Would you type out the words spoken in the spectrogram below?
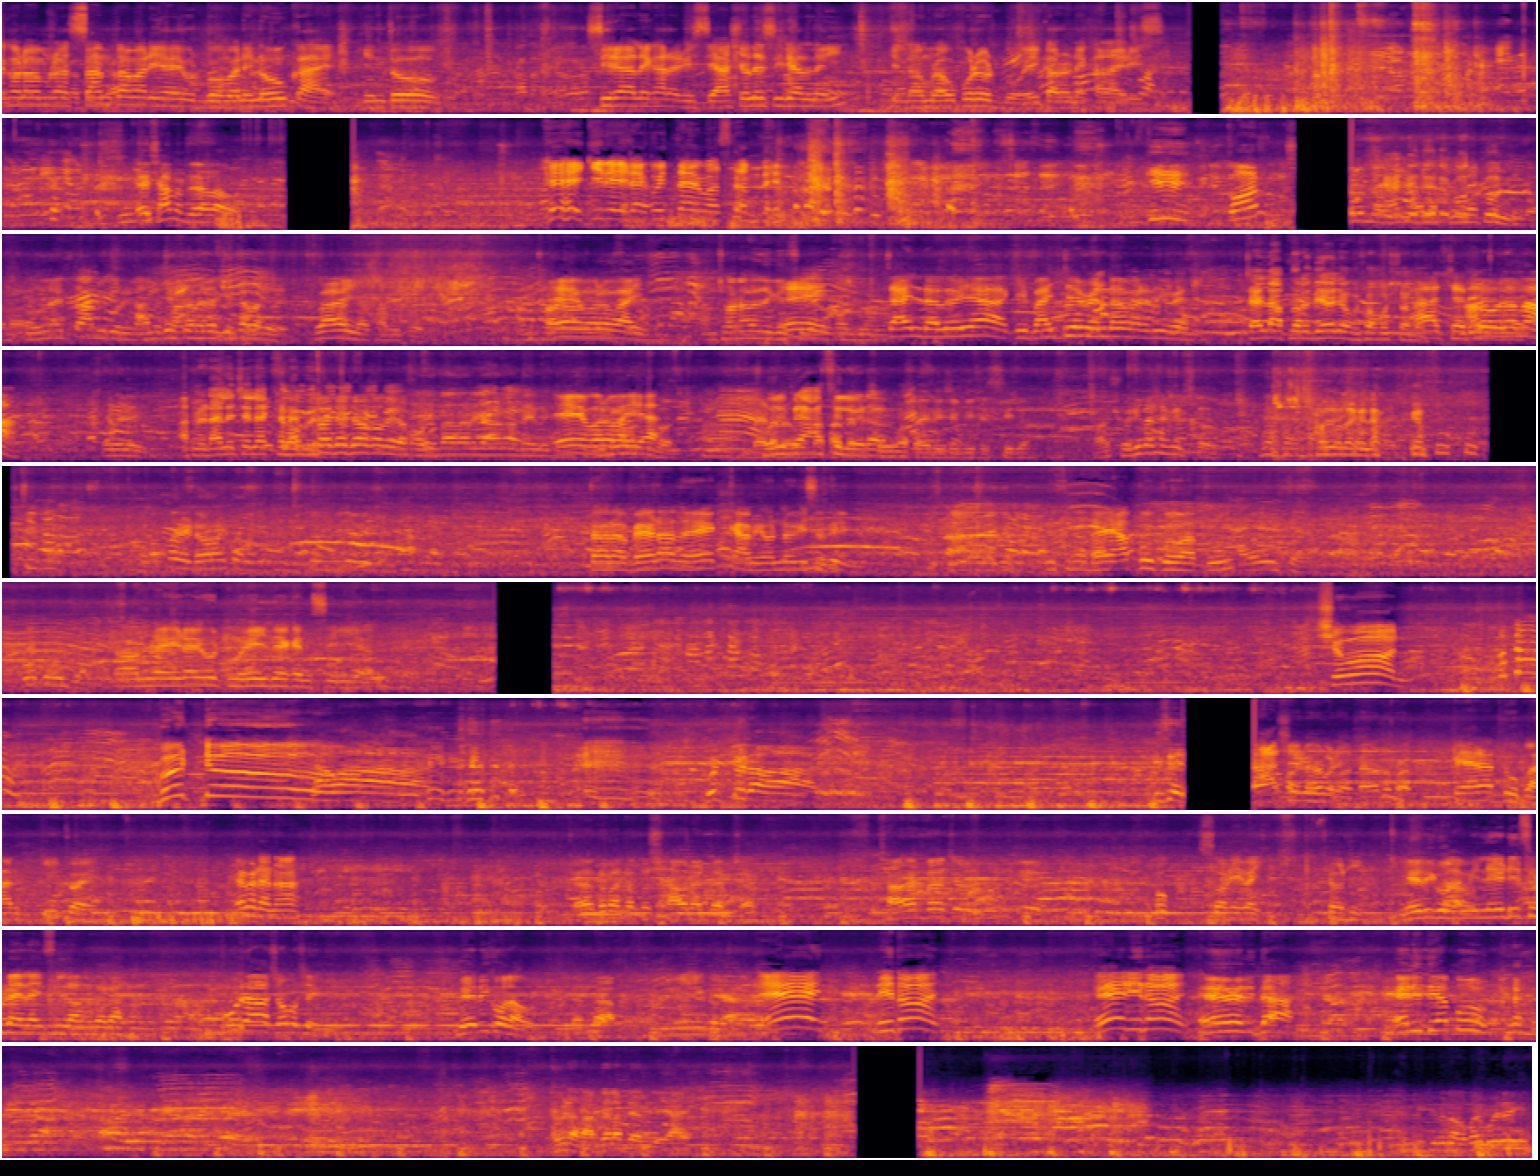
এখন আমরা সান্তা মারিয়ায় উঠবো মানে নৌকায়। কিন্তু সিরিয়ালে খাড়াই রয়েছে। আসলে সিরিয়াল নেই কিন্তু আমরা উপরে উঠবো এই কারণে খাড়াই রয়েছে। এই সামনে দেখা দাও। এই কি রে এটা কইতে হয় মাঝখান কি? কর করি? ভাই এই বড় ভাই। আমি ছটা বাজে এই চাইল্ডটা লইয়া কি বাইক যাবেন না মারা দিবেন? চাইলে আপনারা দিয়ে যাব সমস্যা নেই। আচ্ছা না আপনি ডাইলে চলে এক খেলা কলকাতার যাওয়ার কথা এই বড় ভাইরা শরীফে আসছিল এটা। মাথায় দিয়েছে বিশেষ ছিল। শরীফে থাকে তো তোরা বেড়া দেখ, আমি অন্য কিছু দেখ। এই আপু কো আপু? আমরা এটাই উঠবো, এই দেখেন সিরিয়াল সুমন। গুট্টু। গুট্টু ঘাসের উপরে। প্যারা তো আর কি কয়? এ বেটা না। তোমার না তো শাওন অ্যাডভেঞ্চার শাওন অ্যাডভেঞ্চার ও সরি ভাই সরি মেরি গো আমি লেডি সুডাই লাইছিলাম বেটা পুরা সমস্যা মেরি করাও। এই হৃদয়! এই হৃদয়! এ রিদা এ রিদি আপু! আমি না লাভ লাভ দেন দে আয় ভাই বই লাগি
